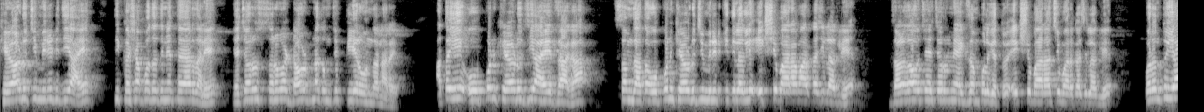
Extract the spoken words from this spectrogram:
खेळाडूची मिरिट जी आहे ती कशा पद्धतीने तयार झाली याच्यावरून सर्व डाऊट ना तुमचे क्लिअर होऊन जाणार आहे. आता ही ओपन खेळाडूची आहे जागा समजा आता ओपन खेळाडूची मिरिट किती लागली? एकशे बारा मार्काची लागली आहे. जळगावच्या ह्याच्यावरून मी एक्झाम्पल घेतो एकशे बाराची मार्काची लागली आहे. परंतु या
